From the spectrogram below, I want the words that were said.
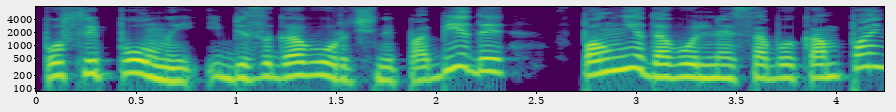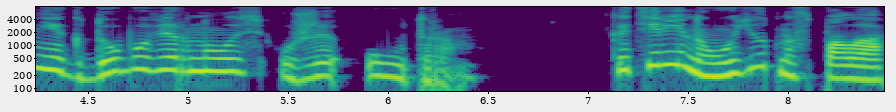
После полной и безоговорочной победы вполне довольная собой компания к дубу вернулась уже утром. Катерина уютно спала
